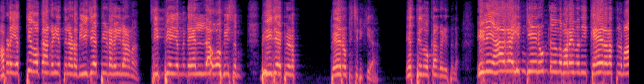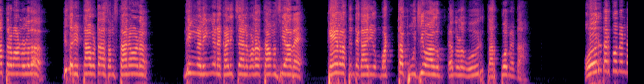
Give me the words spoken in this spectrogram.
അവിടെ എത്തി നോക്കാൻ കഴിയത്തില്ല അവിടെ ബി ജെ പിയുടെ കയ്യിലാണ്. സി പി ഐ എമ്മിന്റെ എല്ലാ ഓഫീസും ബി ജെ പിയുടെ പേരൊട്ടിച്ചിരിക്കുക. എത്തി നോക്കാൻ കഴിയത്തില്ല. ഇനി ആകെ ഇന്ത്യയിലുണ്ട് എന്ന് പറയുന്നത് ഈ കേരളത്തിൽ മാത്രമാണുള്ളത്. ഇതൊരു ഇട്ടാവട്ട സംസ്ഥാനമാണ്. നിങ്ങൾ ഇങ്ങനെ കഴിച്ചാൽ വളരെ താമസിയാതെ കേരളത്തിന്റെ കാര്യം വട്ടപൂജ്യമാകും എന്നുള്ള ഒരു തർക്കവും വേണ്ട. ഒരു തർക്കവും വേണ്ട.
